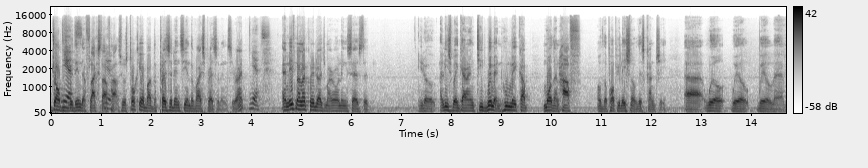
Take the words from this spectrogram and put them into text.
jobs Yes. within the Flagstaff Yeah. House. He was talking about the presidency and the vice presidency, right? Yes. And if Nana Konadu Agyeman Rawlings says that, you know, at least we're guaranteed women who make up more than half of the population of this country uh, will will will um,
